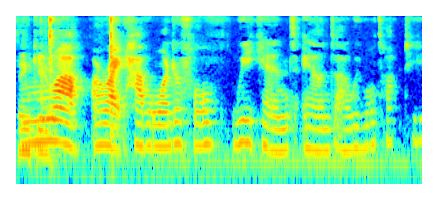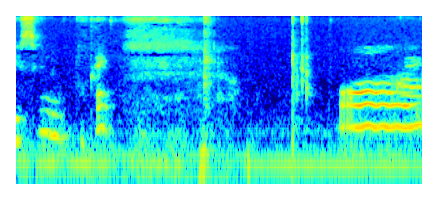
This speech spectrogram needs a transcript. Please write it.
Thank you. Mwah. All right. Have a wonderful weekend, and uh, we will talk to you soon. Okay. Bye.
